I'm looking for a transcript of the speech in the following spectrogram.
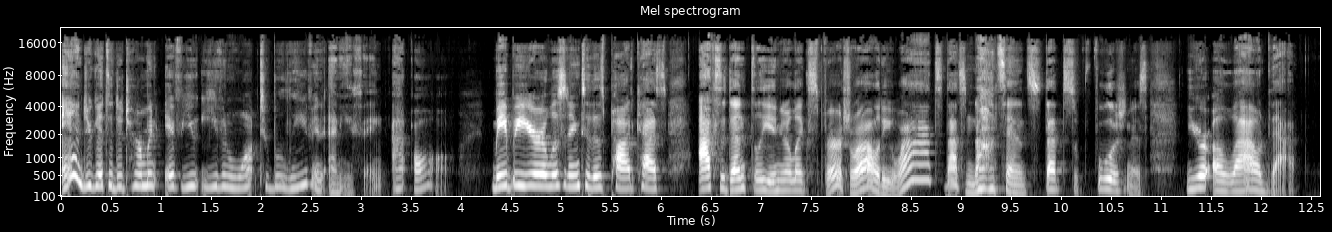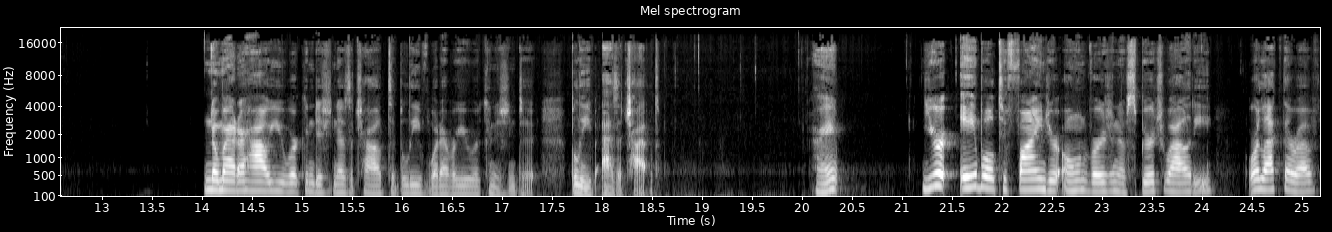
And you get to determine if you even want to believe in anything at all. Maybe you're listening to this podcast accidentally and you're like, spirituality, what? That's nonsense. That's foolishness. You're allowed that. No matter how you were conditioned as a child to believe whatever you were conditioned to believe as a child. Right? You're able to find your own version of spirituality or lack thereof.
